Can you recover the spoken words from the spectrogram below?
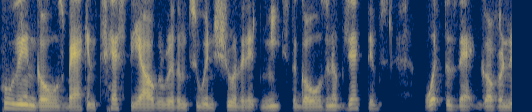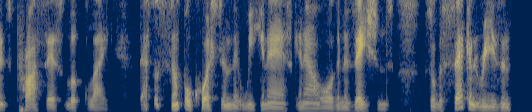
Who then goes back and tests the algorithm to ensure that it meets the goals and objectives? What does that governance process look like? That's a simple question that we can ask in our organizations. So, the second reason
